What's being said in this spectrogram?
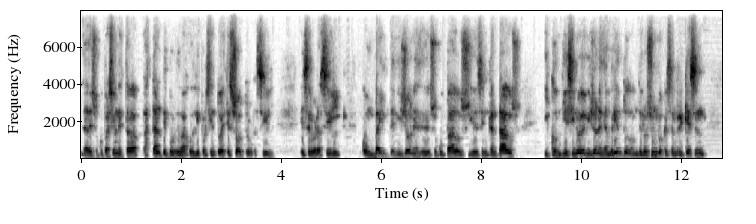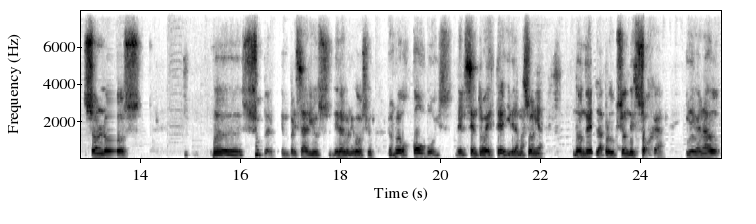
la desocupación estaba bastante por debajo del 10%. Este es otro Brasil, es el Brasil con 20 millones de desocupados y desencantados y con 19 millones de hambrientos, donde los únicos que se enriquecen son los uh, super empresarios del agronegocio, los nuevos cowboys del centro oeste y de la Amazonia, donde la producción de soja y de ganado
